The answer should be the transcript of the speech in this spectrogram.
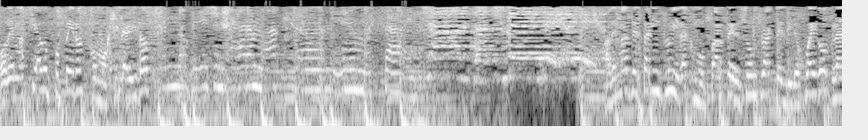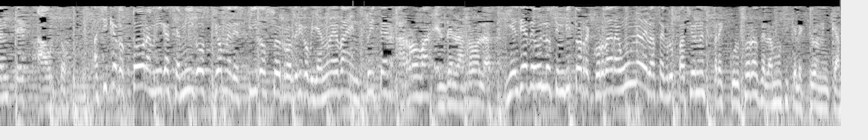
o demasiado poperos como Hilary Duff. Además de estar incluida como parte del soundtrack del videojuego Grand Theft Auto. Así que doctor, amigas y amigos, yo me despido, soy Rodrigo Villanueva en Twitter, arroba el de las rolas. Y el día de hoy los invito a recordar a una de las agrupaciones precursoras de la música electrónica,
